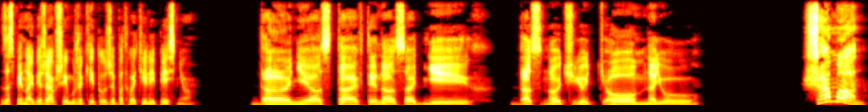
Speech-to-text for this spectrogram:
За спиной бежавшие мужики тут же подхватили песню. «Да не оставь ты нас одних, да с ночью темною!» «Шаман!» —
